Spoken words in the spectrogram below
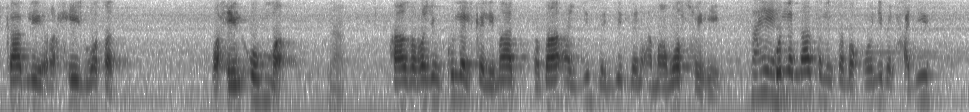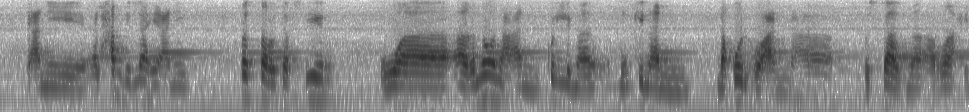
الكابلي رحيل وطن رحيل أمة. نعم. هذا الرجل كل الكلمات تضاءل جدا جدا أمام وصفه. صحيح. كل الناس اللي سبقوني بالحديث يعني الحمد لله يعني فسروا تفسير وأغنونا عن كل ما ممكن أن نقوله عن أستاذنا الراحل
